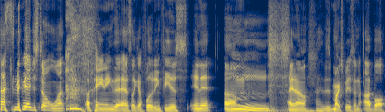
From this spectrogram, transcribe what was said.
Uh, maybe I just don't want a painting that has like a floating fetus in it. Um, Hmm. I know this marks me as an oddball.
